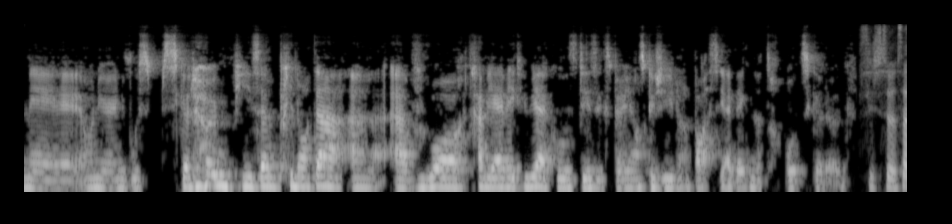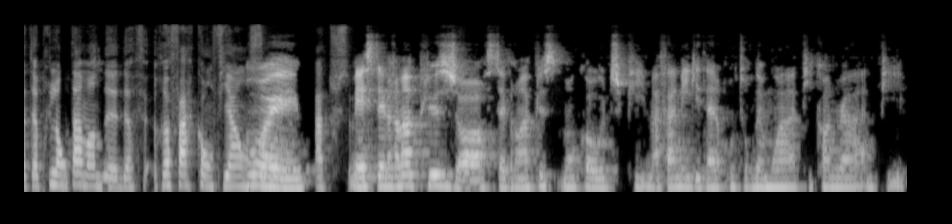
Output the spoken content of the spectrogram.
mais on a eu un nouveau psychologue, puis ça m'a pris longtemps à, vouloir travailler avec lui à cause des expériences que j'ai eues dans le passé avec notre autre psychologue. C'est ça, ça t'a pris longtemps avant de, refaire confiance euh, à tout ça. Mais c'était vraiment plus genre, c'était vraiment plus mon coach, puis ma famille qui était autour de moi, puis Conrad, puis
